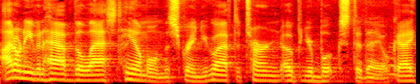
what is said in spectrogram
I don't even have the last hymn on the screen. You're going to have to turn open your books today, okay?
